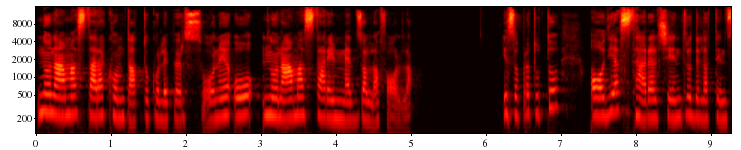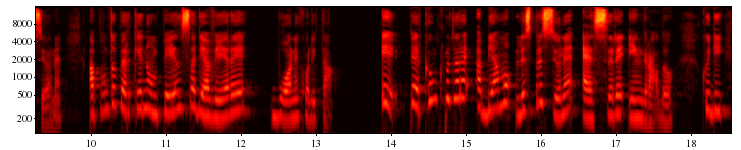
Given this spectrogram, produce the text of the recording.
non ama stare a contatto con le persone o non ama stare in mezzo alla folla. E soprattutto odia stare al centro dell'attenzione, appunto perché non pensa di avere buone qualità. E per concludere abbiamo l'espressione essere in grado, quindi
